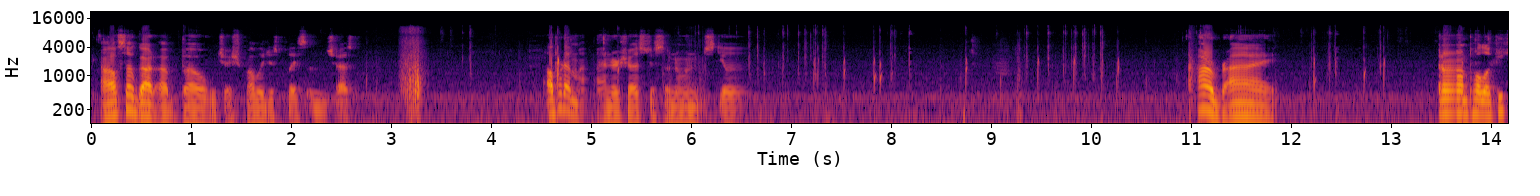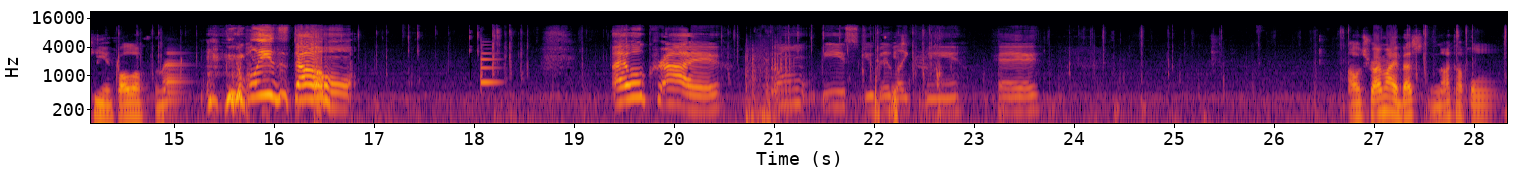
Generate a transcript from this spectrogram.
I also got a bow, which I should probably just place in the chest. I'll put it in my ender chest just so no one steals. Alright. I don't want to pull a kiki and fall off the map. Please don't! I will cry. Don't be stupid like me, okay? I'll try my best not to pull.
